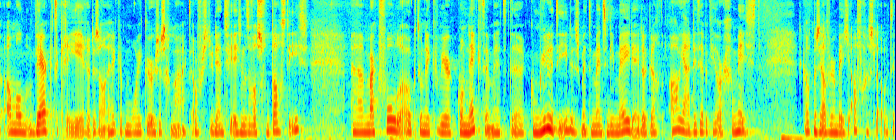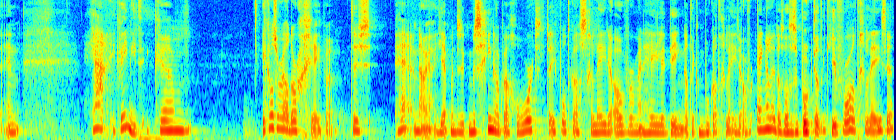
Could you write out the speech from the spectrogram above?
allemaal werk te creëren. Dus al, ik heb een mooie cursus gemaakt over student-VA's en dat was fantastisch. Uh, maar ik voelde ook toen ik weer connecte met de community, dus met de mensen die meededen, dat ik dacht, oh ja, dit heb ik heel erg gemist. Dus ik had mezelf weer een beetje afgesloten. En ja, ik weet niet, ik, um, ik was er wel door gegrepen. Dus hè, nou ja, je hebt me natuurlijk misschien ook wel gehoord twee podcasts geleden over mijn hele ding dat ik een boek had gelezen over engelen. Dat was een boek dat ik hiervoor had gelezen.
